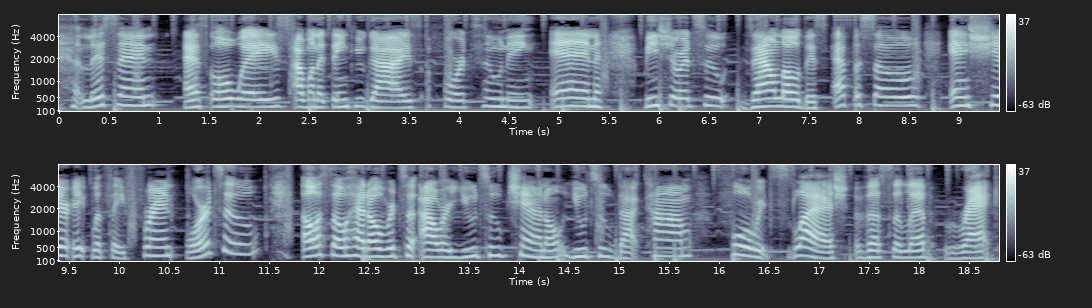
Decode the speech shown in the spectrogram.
Listen, as always, I want to thank you guys for tuning in. Be sure to download this episode and share it with a friend or two. Also, head over to our YouTube channel, youtube.com forward slash the celeb rack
